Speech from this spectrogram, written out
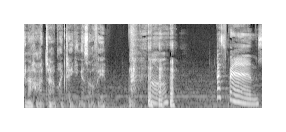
in a hot tub, like taking a selfie, Aw. Best friends.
